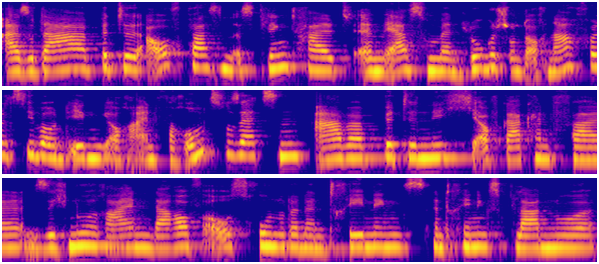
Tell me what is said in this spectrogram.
Also da bitte aufpassen. Es klingt halt im ersten Moment logisch und auch nachvollziehbar und irgendwie auch einfach umzusetzen. Aber bitte nicht auf gar keinen Fall sich nur rein darauf ausruhen oder einen Trainings, einen Trainingsplan nur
